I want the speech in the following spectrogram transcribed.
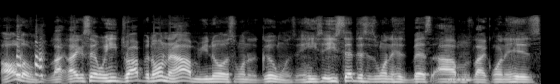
all of them. like like I said, when he dropped it on the album, you know it's one of the good ones. And he he said this is one of his best albums, Mm-hmm. like one of his.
